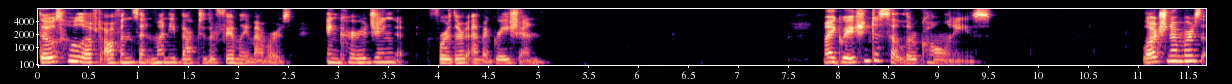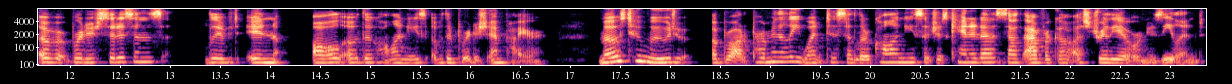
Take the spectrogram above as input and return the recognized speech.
Those who left often sent money back to their family members, encouraging further emigration. Migration to settler colonies. Large numbers of British citizens lived in all of the colonies of the British Empire. Most who moved abroad permanently went to settler colonies such as Canada, South Africa, Australia, or New Zealand.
